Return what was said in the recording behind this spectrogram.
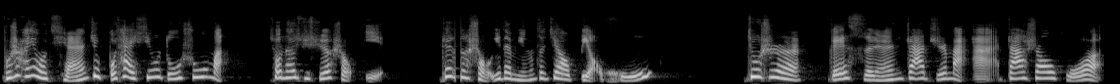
不是很有钱就不太兴读书嘛，送他去学手艺，这个手艺的名字叫裱糊，就是。给死人扎纸马、扎烧活，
